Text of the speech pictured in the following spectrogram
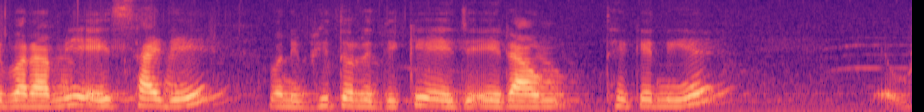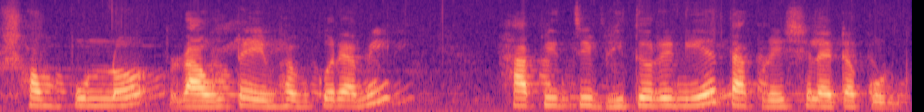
এবার আমি এই সাইডে মানে ভিতরের দিকে এই যে এই রাউন্ড থেকে নিয়ে সম্পূর্ণ রাউন্ডটা এইভাবে করে আমি হাফ ইঞ্চি ভিতরে নিয়ে তারপরে এই সেলাইটা করব।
